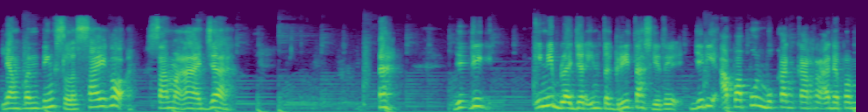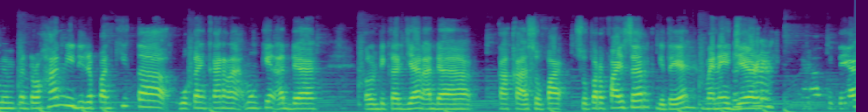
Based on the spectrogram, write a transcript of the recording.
yang penting selesai kok sama aja nah jadi ini belajar integritas gitu. ya. Jadi apa pun bukan karena ada pemimpin rohani di depan kita, bukan karena mungkin ada kalau di kerjaan ada kakak supervisor gitu ya, manager gitu ya.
